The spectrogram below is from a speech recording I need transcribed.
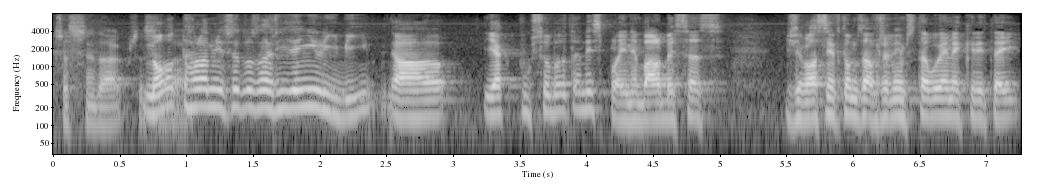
Přesně tak, přesně No, tohle mně se to zařízení líbí. A jak působil ten displej? Nebál by ses, že vlastně v tom zavřeném stavu je nekrytej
